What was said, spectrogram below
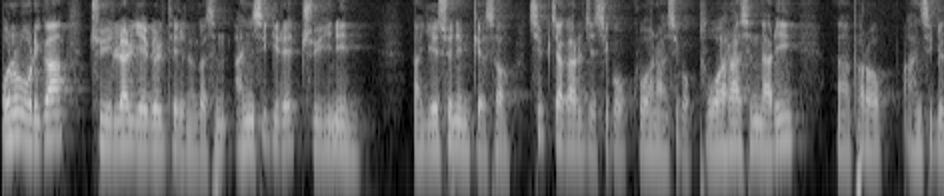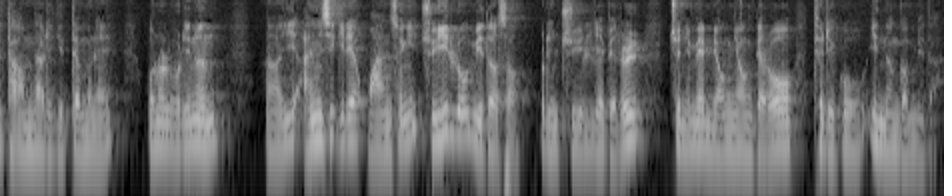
오늘 우리가 주일날 예배를 드리는 것은 안식일의 주인인 아, 예수님께서 십자가를 지시고 구원하시고 부활하신 날이 아, 바로 안식일 다음 날이기 때문에 오늘 우리는 아, 이 안식일의 완성이 주일로 믿어서 우린 주일 예배를 주님의 명령대로 드리고 있는 겁니다.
